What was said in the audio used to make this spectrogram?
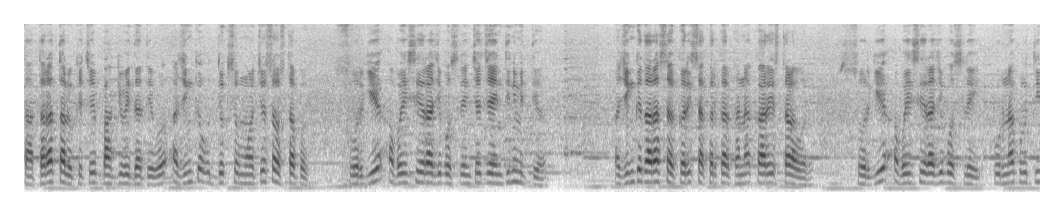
सातारा तालुक्याचे भाग्यविधाते व अजिंक्य उद्योग समूहाचे संस्थापक स्वर्गीय अभयसिंहराजे भोसले यांच्या जयंतीनिमित्त अजिंक्यतारा सहकारी साखर कारखाना कार्यस्थळावर स्वर्गीय अभयसिंहराजे भोसले पूर्णाकृती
